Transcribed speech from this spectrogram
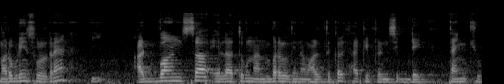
மறுபடியும் சொல்கிறேன் அட்வான்ஸாக எல்லாத்துக்கும் நண்பர்கள் தின வாழ்த்துக்கள். ஹாப்பி ஃப்ரெண்ட்ஷிப் டே தேங்க்யூ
